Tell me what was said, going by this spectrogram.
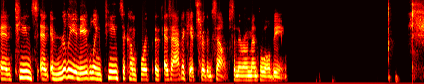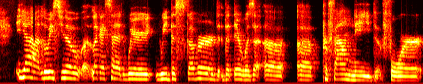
and teens and, and really enabling teens to come forth as advocates for themselves and their own mental well-being yeah, Luis, you know, uh, like I said, we we discovered that there was a, a, a profound need for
